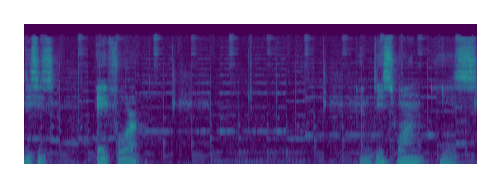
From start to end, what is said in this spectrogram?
this is A4 and this one is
